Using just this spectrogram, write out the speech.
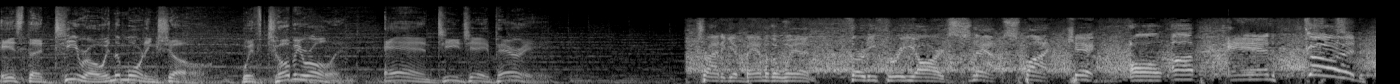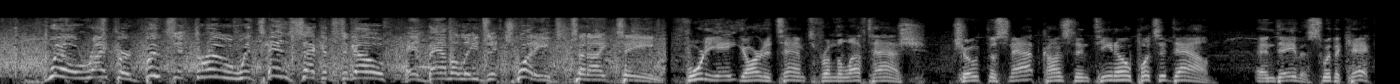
it's the T Row in the Morning Show with Toby Rowland and TJ Perry. Trying to give Bama the win. 33 yards, snap, spot, kick, all up, and good! Will Reichard boots it through with 10 seconds to go, and Bama leads it 20 to 19. 48 yard attempt from the left hash. Choked the snap. Constantino puts it down. And Davis with a kick.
